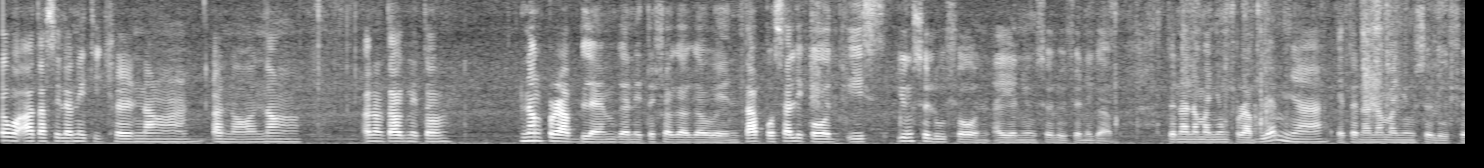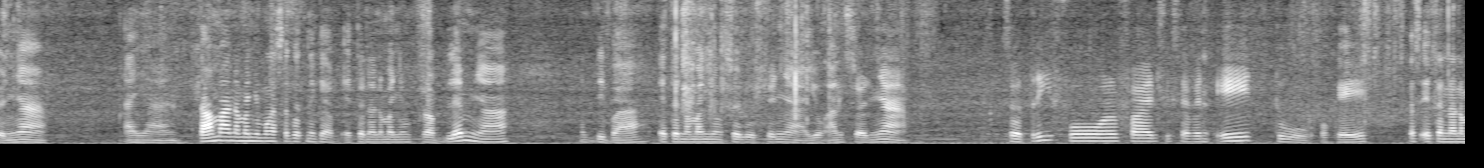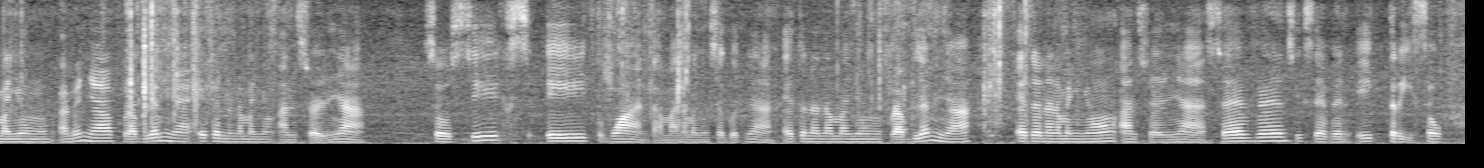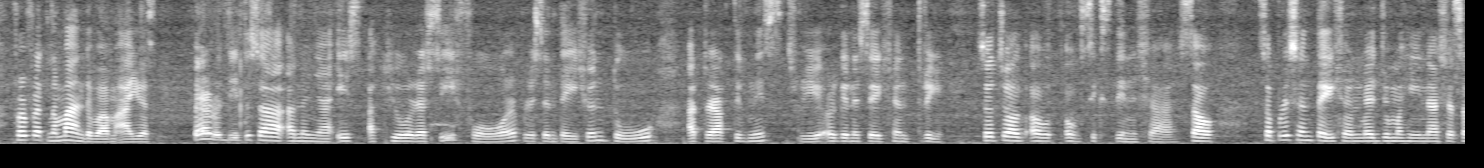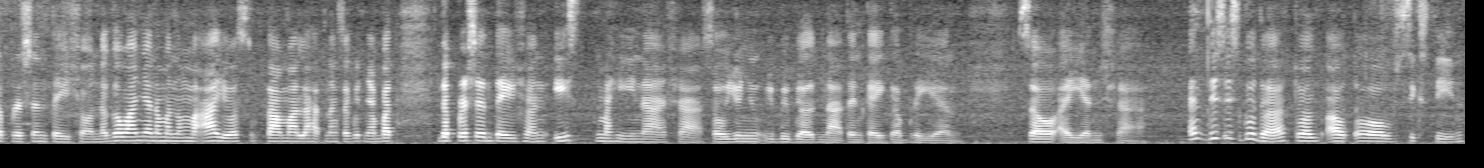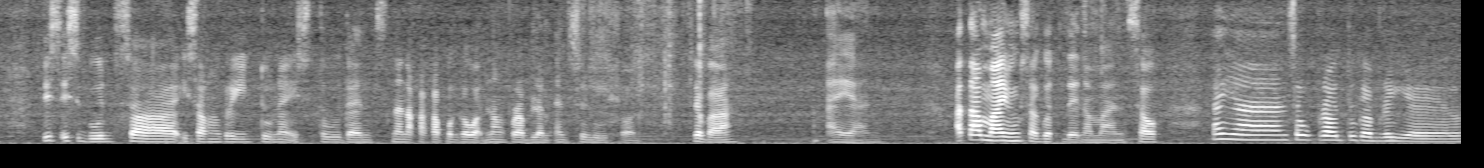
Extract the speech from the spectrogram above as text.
gawa ata sila ni teacher ng ano ng anong tawag nito? Ng problem ganito siya gagawin. Tapos sa likod is yung solution. Ayan yung solution ni Gab. Ito na naman yung problem niya. Ito na naman yung solution niya. Ayan. Tama naman yung mga sagot ni Gab. Ito na naman yung problem niya. 'di ba? Ito naman yung solution niya yung answer niya So, 3, 4, 5, 6, 7, 8, 2. Okay? Tapos, ito na naman yung ano niya, problem niya. Ito na naman yung answer niya. So, 6, 8, 1. Tama naman yung sagot niya. Ito na naman yung problem niya. Ito na naman yung answer niya. 7, 6, 7, 8, 3. So, perfect naman, ba Maayos. Pero dito sa ano niya is accuracy 4, presentation 2, attractiveness 3, organization 3. So, 12 out of 16 siya. So, sa presentation, medyo mahina siya sa presentation. Nagawa niya naman ng maayos, tama lahat ng sagot niya, but the presentation is mahina siya. So, yun yung i-build natin kay Gabriel. So, ayan siya. And this is good ha, 12 out of 16. This is good sa isang grade 2 na students na nakakapagawa ng problem and solution. ba? Ayan. At tama yung sagot din naman. So, ayan. So proud to Gabriel.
